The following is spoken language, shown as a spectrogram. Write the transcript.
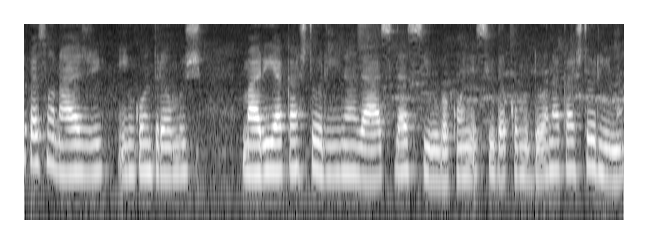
personagem encontramos Maria Castorina Andace da Silva, conhecida como Dona Castorina.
